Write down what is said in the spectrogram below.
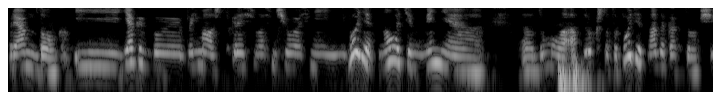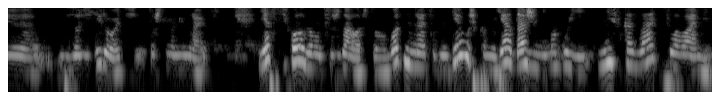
прям долго. И я как бы понимала, что, скорее всего, у нас ничего с ней не будет, но, тем не менее, Э, думала, а вдруг что-то будет, надо как-то вообще визуализировать то, что нам не нравится. Я с психологом обсуждала, что вот мне нравится одна девушка, но я даже не могу ей ни сказать словами,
